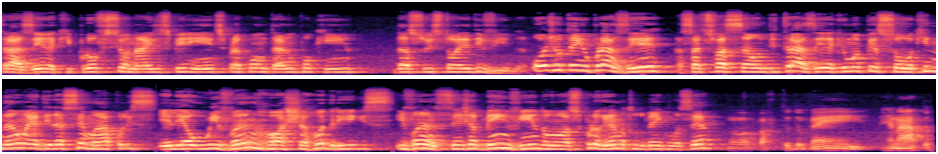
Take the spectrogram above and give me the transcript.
trazer aqui profissionais experientes para contar um pouquinho da sua história de vida. Hoje eu tenho o prazer, a satisfação de trazer aqui uma pessoa que não é de Iracemápolis. Ele é o Ivan Rocha Rodrigues. Ivan, seja bem-vindo ao nosso programa. Tudo bem com você? Opa, tudo bem, Renato?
